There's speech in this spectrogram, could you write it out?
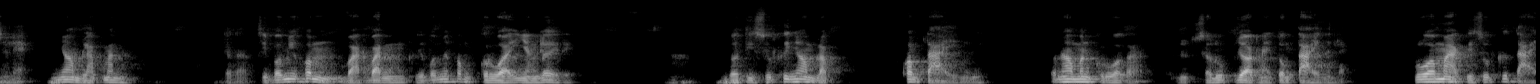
นั่นแหละยอมรับมันแต่ก็สิบ่มีความหวาดหวัน คือบ่มีความกลัวอีหยังเลยเด้โดยที่สุดคือยอมรับความตายนี่คนเฮามันกลัวก็สรุปยอดให้ตรงตายนั่นแหละ กลัวมากที่สุดคือตาย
